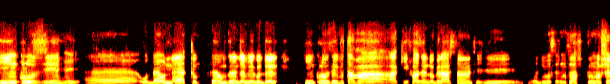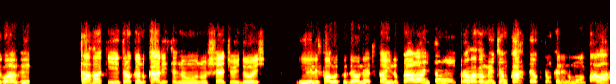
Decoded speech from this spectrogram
E, inclusive, é, o Del Neto, que é um grande amigo dele, que inclusive estava aqui fazendo graça antes de, de vocês, não acho que tu não chegou a ver. Tava aqui trocando carícias no, no chat os dois. E ele falou que o Del Neto tá indo para lá, então provavelmente é um cartel que estão querendo montar lá.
